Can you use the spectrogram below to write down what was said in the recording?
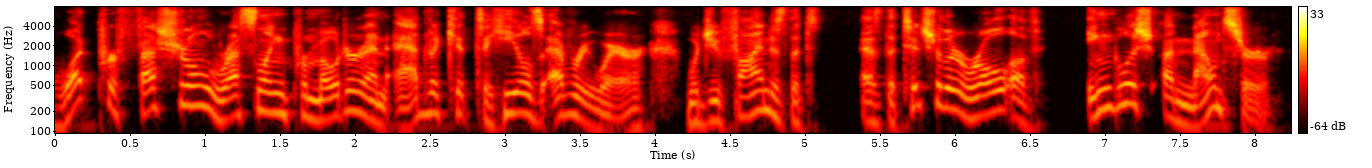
What professional wrestling promoter and advocate to heels everywhere would you find as the as the titular role of English announcer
